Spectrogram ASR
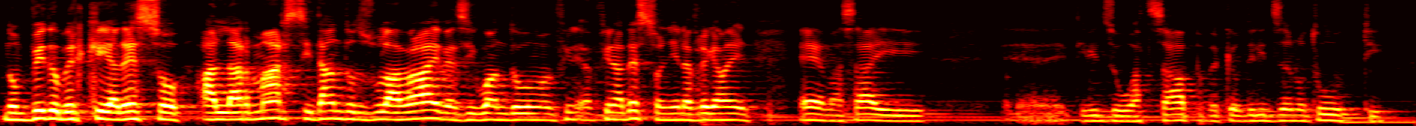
non vedo perché adesso allarmarsi tanto sulla privacy quando fino adesso non gliene frega niente. Eh, ma sai, eh, utilizzo WhatsApp perché utilizzano tutti.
